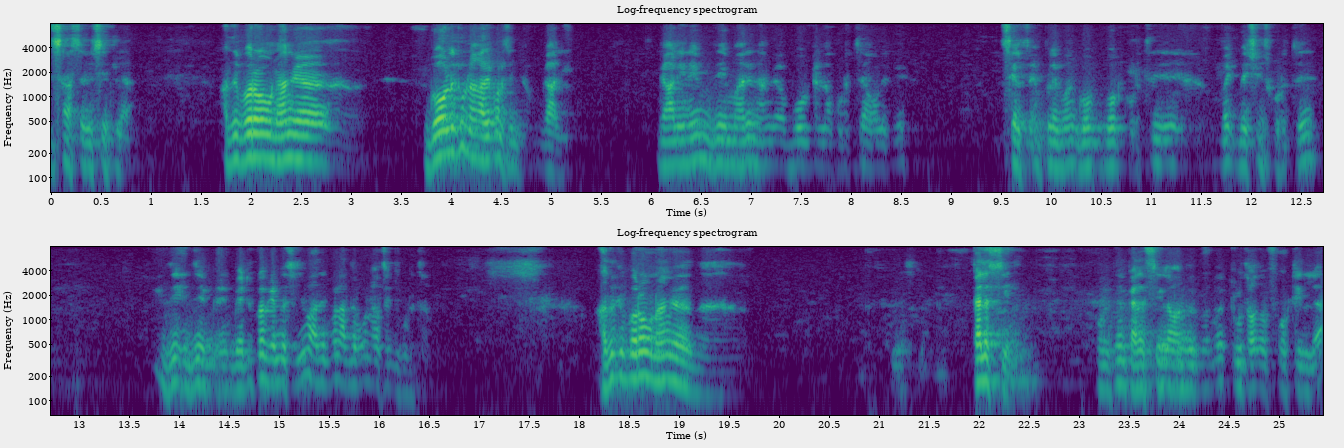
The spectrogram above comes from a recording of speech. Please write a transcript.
டிசாஸ்டர் விஷயத்தில். அதுக்கப்புறம் நாங்கள் கோலுக்கும் நாங்கள் அதே போல் செஞ்சோம் காலி. காலிலையும் இதே மாதிரி நாங்கள் போட்டெல்லாம் கொடுத்து அவங்களுக்கு செல்ஃப் எம்ப்ளாய்மெண்ட் கோட் கோட் கொடுத்து மெஷின்ஸ் கொடுத்து இது இது மெடிக்கலுக்கு என்ன செஞ்சோமோ அதே போல் அந்த பொண்ணு நான் செஞ்சு கொடுத்தேன் அதுக்கு பிறகு நாங்கள் இந்த பலஸ்தீன் உங்களுக்கு பலஸ்தீனில் வந்து டூ தௌசண்ட் ஃபோர்டீனில்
